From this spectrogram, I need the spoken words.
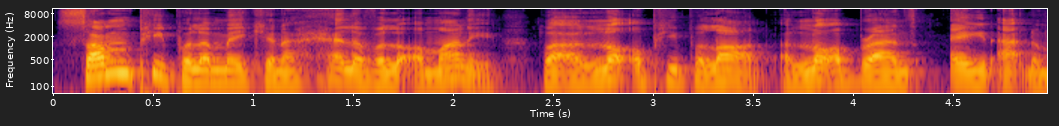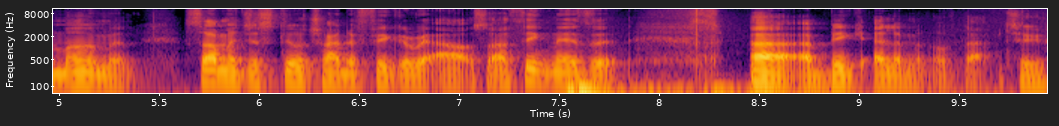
some people are making a hell of a lot of money, but a lot of people aren't. A lot of brands ain't at the moment. Some are just still trying to figure it out. So I think there's a uh, a big element of that too.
